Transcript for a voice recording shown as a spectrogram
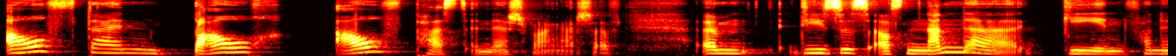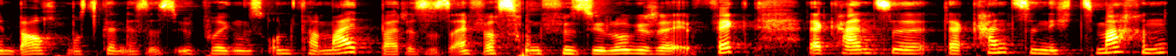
auf deinen Bauch aufpasst in der Schwangerschaft. Ähm, dieses Auseinandergehen von den Bauchmuskeln, das ist übrigens unvermeidbar. Das ist einfach so ein physiologischer Effekt. Da kannst du, da kannst du nichts machen.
